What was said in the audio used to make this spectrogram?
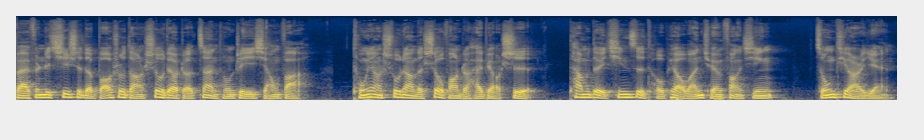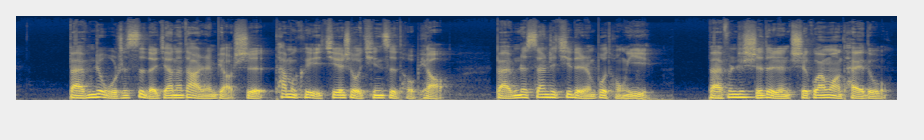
百分之七十的保守党受调者赞同这一想法。同样数量的受访者还表示，他们对亲自投票完全放心。总体而言。百分之五十四的加拿大人表示他们可以接受亲自投票，百分之三十七的人不同意，百分之十的人持观望态度。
